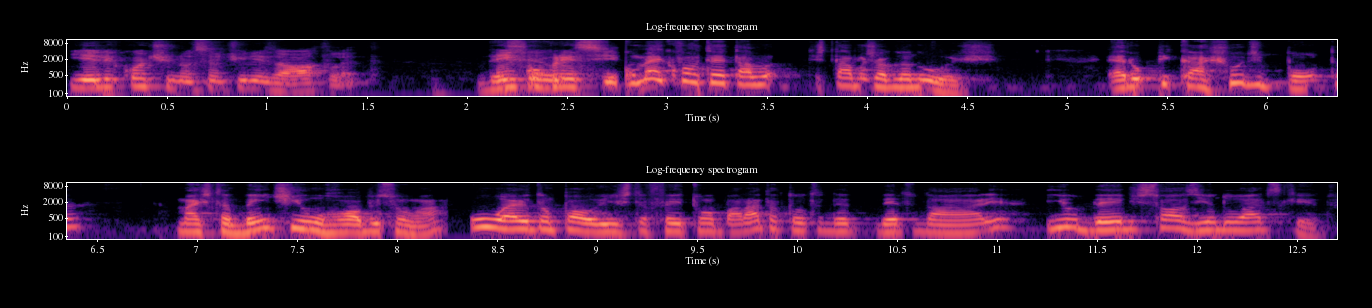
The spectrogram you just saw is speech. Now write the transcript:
e ele continua sem utilizar o atleta. Bem compreensível. Como é que o Fortaleza estava, estava jogando hoje? Era o Pikachu de ponta, mas também tinha um Robson lá, o Wellington Paulista feito uma barata toda dentro da área, e o David sozinho do lado esquerdo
